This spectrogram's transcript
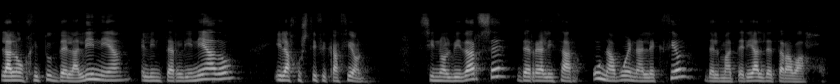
la longitud de la línea, el interlineado y la justificación, sin olvidarse de realizar una buena elección del material de trabajo.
